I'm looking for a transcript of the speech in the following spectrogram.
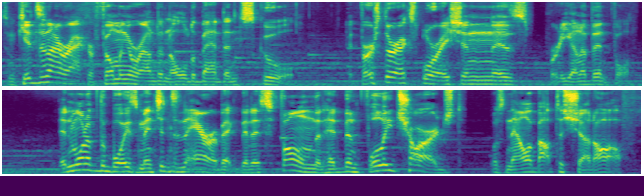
Some kids in Iraq are filming around an old abandoned school. At first, their exploration is pretty uneventful. Then one of the boys mentions in Arabic that his phone that had been fully charged was now about to shut off.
